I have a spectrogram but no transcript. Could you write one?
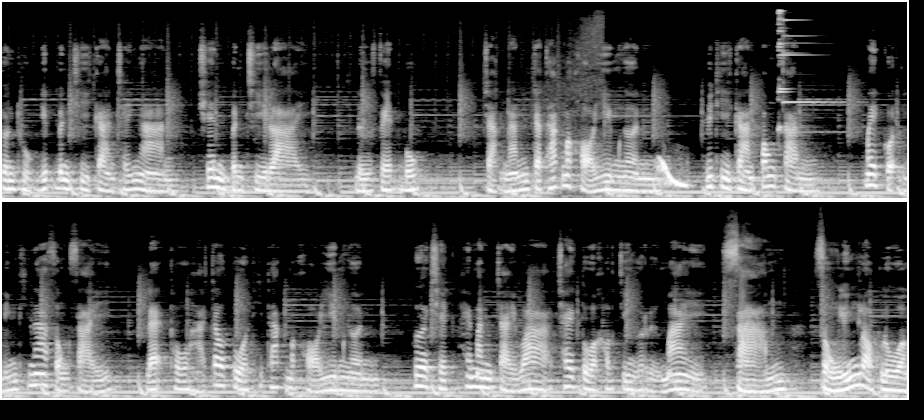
จนถูกยึดบัญชีการใช้งาน เช่น บัญชี Line หรือ Facebook จากนั้นจะทักมาขอยืมเงิน วิธีการป้องกัน ไม่กดลิงก์ที่น่าสงสัย และโทรหาเจ้าตัวที่ทักมาขอยืมเงิน เพื่อเช็คให้มั่นใจว่าใช่ตัวเขาจริงหรือไม่ 3. ส่งลิงก์หลอกลวง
